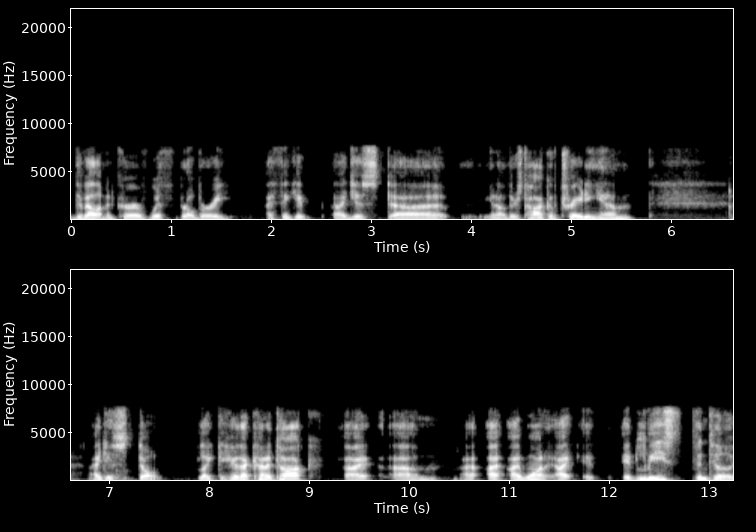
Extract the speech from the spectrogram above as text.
development curve with Broberg. I think it. I just, uh, you know, there's talk of trading him. I just don't like to hear that kind of talk. I, um, I, I want, I, at least until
